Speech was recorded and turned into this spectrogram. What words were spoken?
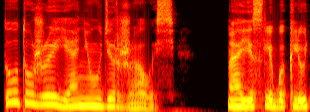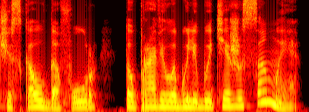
Тут уже я не удержалась. А если бы ключ искал Дафур, то правила были бы те же самые —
